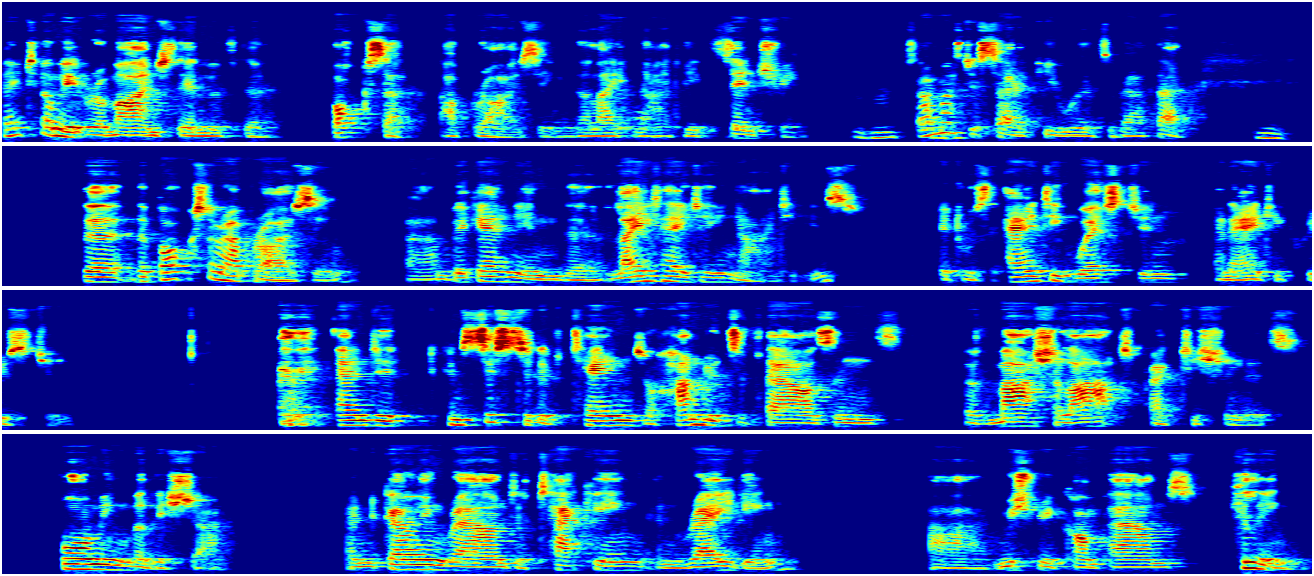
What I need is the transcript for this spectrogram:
They tell me it reminds them of the Boxer uprising in the late 19th century. Mm-hmm. So I must just say a few words about that. Mm. The, the Boxer uprising um, began in the late 1890s. It was anti Western and anti Christian. and it consisted of tens or hundreds of thousands of martial arts practitioners forming militia and going around attacking and raiding uh, missionary compounds, killing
